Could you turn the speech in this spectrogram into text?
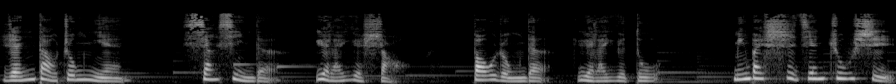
人到中年，相信的越来越少，包容的越来越多，明白世间诸事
